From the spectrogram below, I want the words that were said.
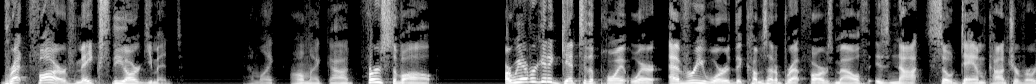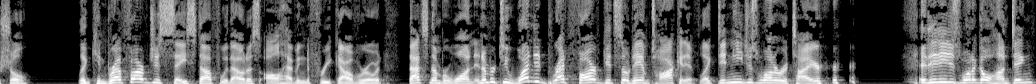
Brett Favre makes the argument. And I'm like, oh my God. First of all, are we ever going to get to the point where every word that comes out of Brett Favre's mouth is not so damn controversial? Like, can Brett Favre just say stuff without us all having to freak out over it? That's number one. And number two, when did Brett Favre get so damn talkative? Like, didn't he just want to retire? and did he just want to go hunting?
